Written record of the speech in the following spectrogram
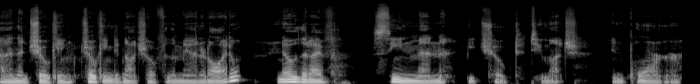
Uh, and then choking. Choking did not show up for the man at all. I don't know that I've seen men be choked too much in porn or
